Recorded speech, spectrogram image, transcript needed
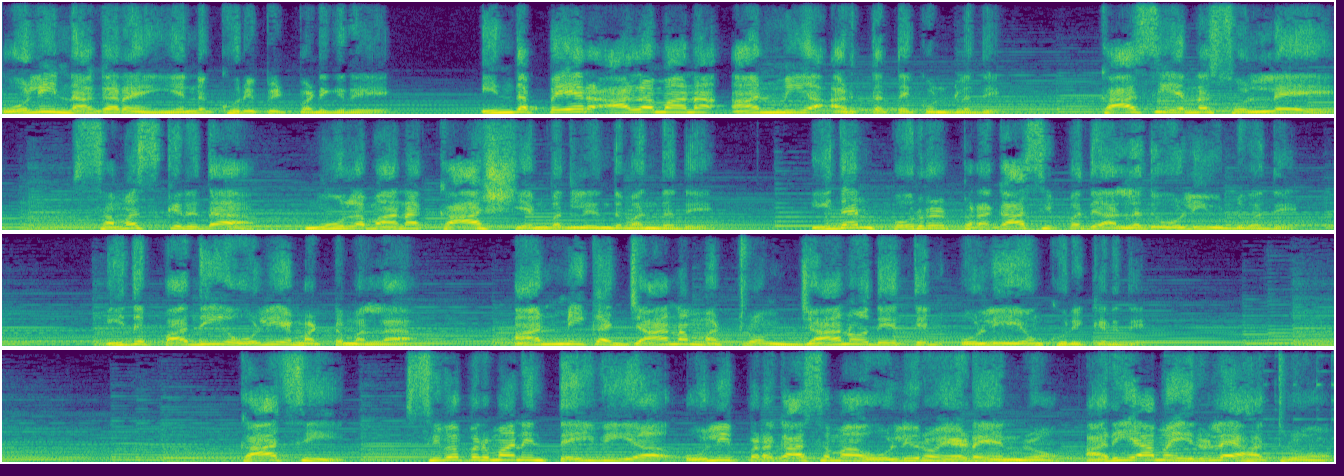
ஒலி நகரம் என்று குறிப்பிடப்படுகிறது. இந்த பெயர் ஆழமான ஆன்மீக அர்த்தத்தை கொண்டுள்ளது. காசி என்ன சொல்லே? சமஸ்கிருத மூலமான காஷ் என்பதிலிருந்து வந்தது. இதன் பொருள் பிரகாசிப்பது அல்லது ஒளியூட்டுவது. இது பதிய ஒளியை மட்டுமல்ல ஆன்மீக ஜானம் மற்றும் ஜானோதயத்தின் ஒளியையும் குறிக்கிறது. காசி சிவபெருமானின் தெய்வீக ஒளி பிரகாசமா ஒளிரும் இடம் என்றும் அறியாம இருளை ஆத்துறோம்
